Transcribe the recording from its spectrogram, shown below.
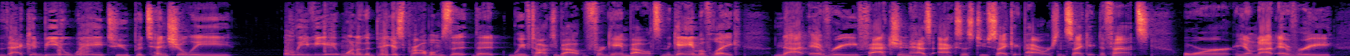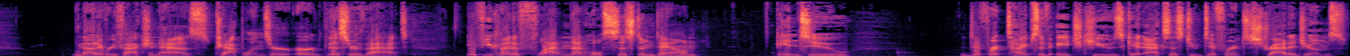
that could be a way to potentially alleviate one of the biggest problems that that we've talked about for game balance in the game of like not every faction has access to psychic powers and psychic defense or you know not every not every faction has chaplains or, or this or that. If you kind of flatten that whole system down into different types of HQs get access to different stratagems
